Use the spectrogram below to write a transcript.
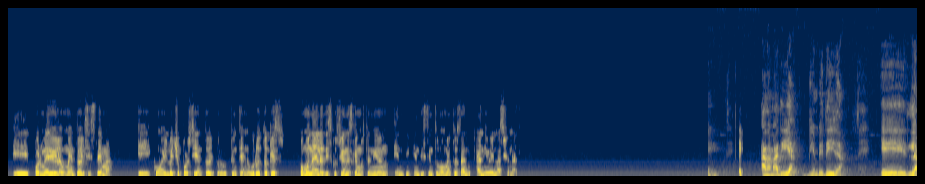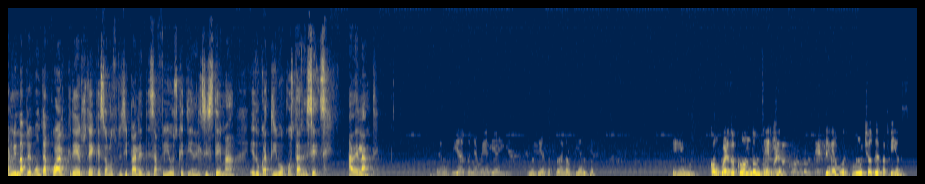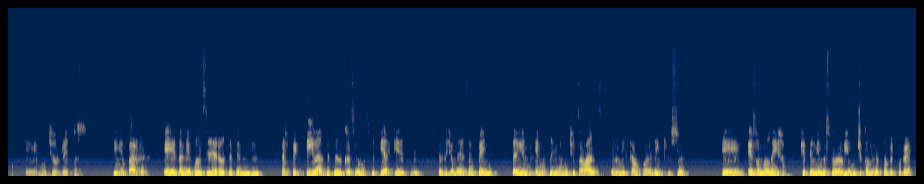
eh, por medio del aumento del sistema eh, con el 8% del Producto Interno Bruto, que es como una de las discusiones que hemos tenido en, distintos momentos a, nivel nacional. Ana María, bienvenida. Eh, la misma pregunta, ¿cuál cree usted que son los principales desafíos que tiene el sistema educativo costarricense? Adelante. Buenos días, doña Amelia, y buenos días a toda la audiencia. Eh, concuerdo con don Sergio, tenemos muchos desafíos, eh, muchos retos, sin embargo, eh, también considero desde mi perspectiva, desde educación especial, que es donde yo me desempeño, también hemos tenido muchos avances en el campo de la inclusión. eso no deja que tenemos todavía mucho camino por recorrer.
